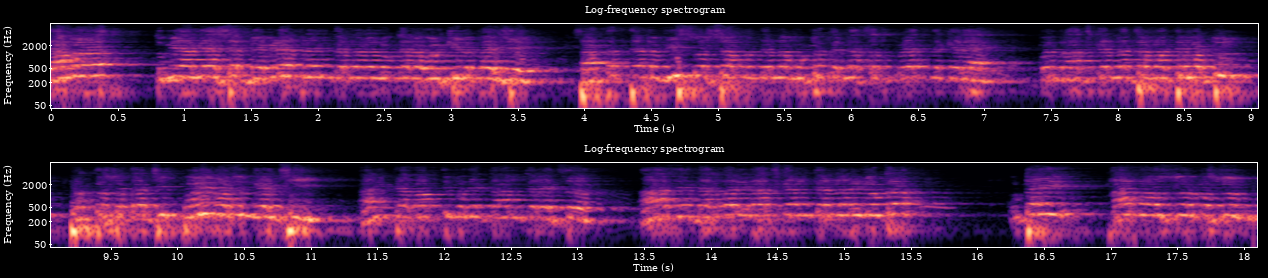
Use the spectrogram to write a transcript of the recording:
त्यामुळं तुम्ही आम्ही अशा वेगळ्या प्रेम करणाऱ्या लोकांना ओळखीलं पाहिजे. सातत्यानं वीस वर्ष आपण त्यांना मोठं करण्याचा प्रयत्न केलाय पण राजकारणाच्या माध्यमातून फक्त स्वतःची पोळी बाजून घ्यायची आणि त्या बाबतीमध्ये काम करायचं. आज हे दरबारी राजकारण करणारी लोक कुठेही फार माणूसवर बसून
